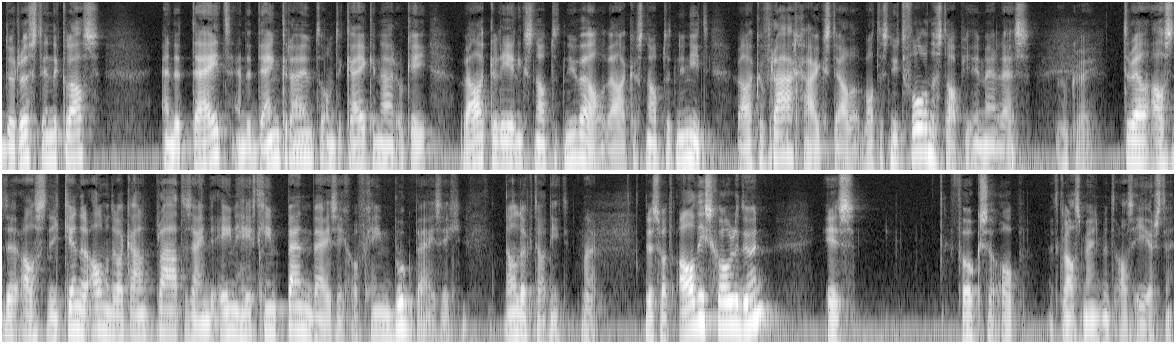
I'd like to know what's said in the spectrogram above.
de rust in de klas en de tijd en de denkruimte om te kijken naar, oké, welke leerling snapt het nu wel, welke snapt het nu niet, welke vraag ga ik stellen, wat is nu het volgende stapje in mijn les. Oké. Terwijl als, de, als die kinderen allemaal met elkaar aan het praten zijn, de ene heeft geen pen bij zich of geen boek bij zich, dan lukt dat niet. Nee. Dus wat al die scholen doen, is focussen op het klasmanagement als eerste.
